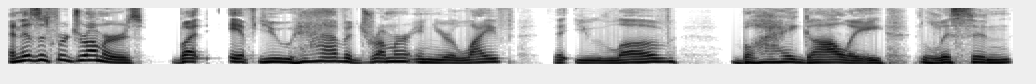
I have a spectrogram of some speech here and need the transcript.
And this is for drummers. But if you have a drummer in your life that you love, by golly, listen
